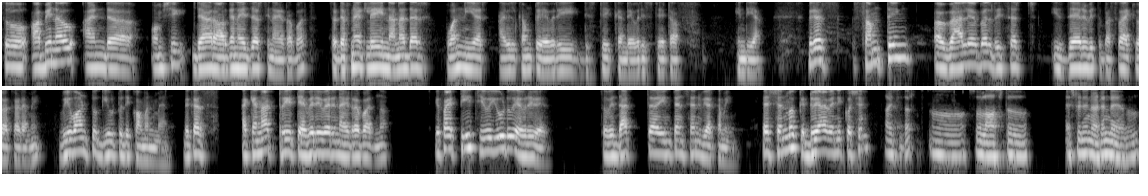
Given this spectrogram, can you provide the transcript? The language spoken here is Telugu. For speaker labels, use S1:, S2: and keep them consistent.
S1: So Abhinav and uh, Vamshi, they are organizers in Hyderabad. So definitely in another one year, I will come to every district and every state of India because something a valuable research is there with Basva IQ Academy. We want to give to the common man because I cannot treat everywhere in Hyderabad. No, if I teach you, you do everywhere. So with that uh, intention, we are coming. Shanmukh, do you have any question?
S2: Hi sir so last yesterday నేను అటెండ్ అయ్యాను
